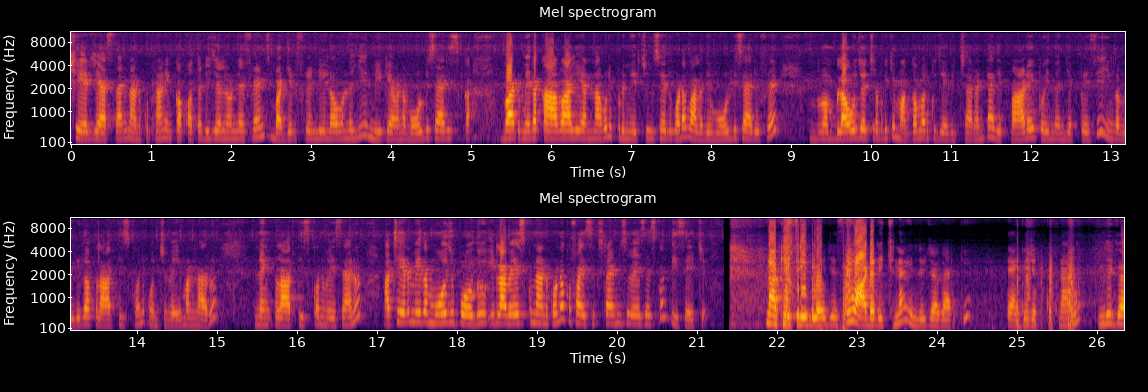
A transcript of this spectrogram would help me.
షేర్ చేస్తారని అనుకుంటున్నాను. ఇంకా కొత్త డిజైన్లు ఉన్నాయి ఫ్రెండ్స్ బడ్జెట్ ఫ్రెండ్లీలో ఉన్నాయి. మీకు ఏమైనా ఓల్డ్ శారీస్ వాటి మీద కావాలి అన్నా కూడా ఇప్పుడు మీరు చూసేది కూడా వాళ్ళది ఓల్డ్ శారీ ఫ్రెండ్. బ్లౌజ్ వచ్చినప్పటికీ మగ్గం వరకు చేయించారంటే అది పాడైపోయిందని చెప్పేసి ఇంకా విడిగా క్లాత్ తీసుకొని కొంచెం వేయమన్నారు. నేను క్లాత్ తీసుకొని వేశాను. ఆ చీర మీద మోజుపోదు ఇలా వేసుకున్నాను అనుకోండి ఒక ఫైవ్ సిక్స్ టైమ్స్ వేసేసుకొని తీసేయచ్చు. నాకు ఈ త్రీ బ్లౌజెస్ ఆర్డర్ ఇచ్చిన ఇందుజా గారికి థ్యాంక్ యూ చెప్పుకుంటున్నాను. Induja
